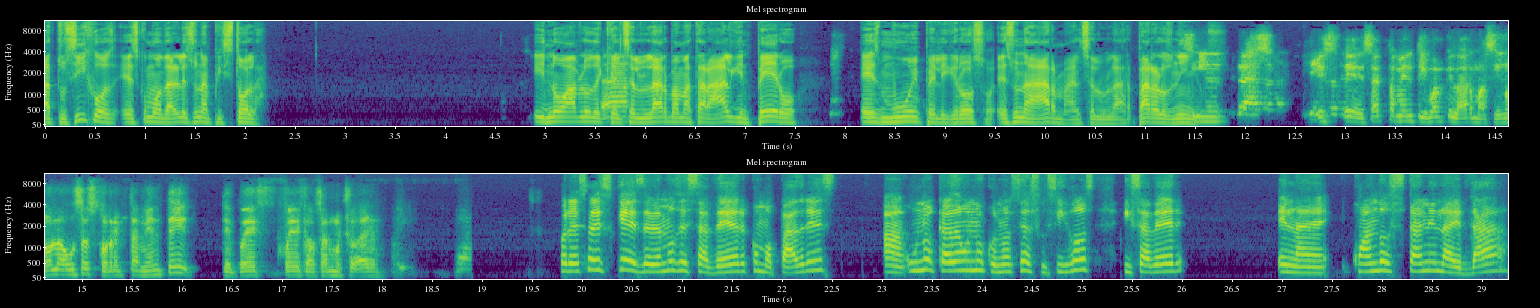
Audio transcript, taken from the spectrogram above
A tus hijos es como darles una pistola. Y no hablo de que el Ah. celular va a matar a alguien, pero es muy peligroso. Es una arma el celular para los niños. Es exactamente igual que la arma. Si no la usas correctamente, te puede, puede causar mucho daño. Por eso es que debemos de saber como padres, ah, uno, cada uno conoce a sus hijos y saber en la, cuando están en la edad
